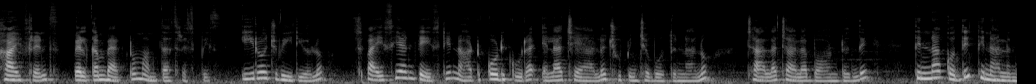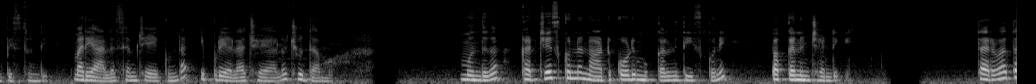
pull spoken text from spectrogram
Hi friends welcome back to Mamatha's recipes. ఈరోజు వీడియోలో స్పైసీ అండ్ టేస్టీ నాటుకోడి కూర ఎలా చేయాలో చూపించబోతున్నాను. చాలా చాలా బాగుంటుంది. తిన్నా కొద్దీ తినాలనిపిస్తుంది. మరి ఆలస్యం చేయకుండా ఇప్పుడు ఎలా చేయాలో చూద్దాము. ముందుగా కట్ చేసుకున్న నాటుకోడి ముక్కల్ని తీసుకొని పక్కనుంచండి. తర్వాత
